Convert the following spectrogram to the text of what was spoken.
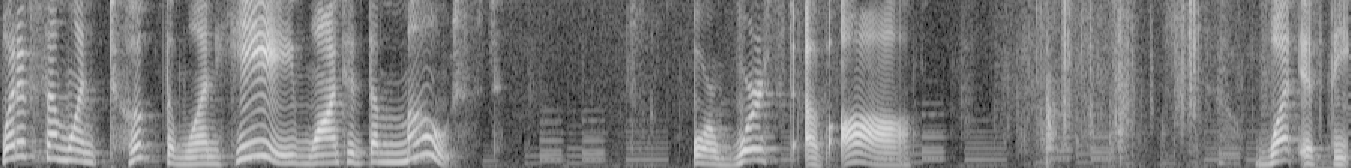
what if someone took the one he wanted the most? Or worst of all, what if the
